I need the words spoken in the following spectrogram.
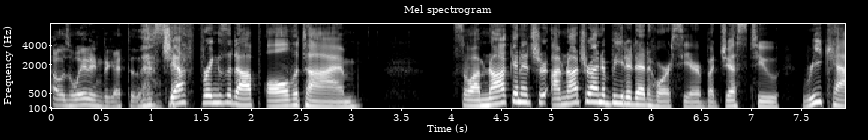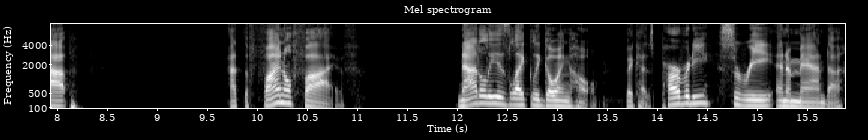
I was waiting to get to this. Jeff brings it up all the time. So I'm not going to tr- I'm not trying to beat a dead horse here, but just to recap at the final 5. Natalie is likely going home because Parvati, Cirie, and Amanda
